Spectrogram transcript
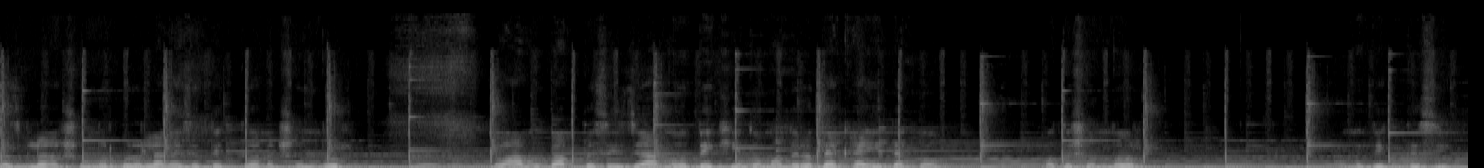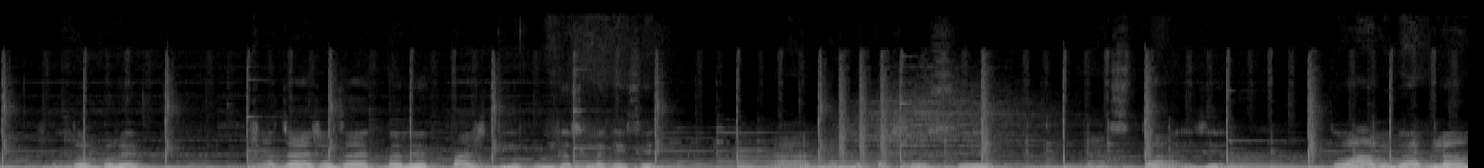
গাছগুলো অনেক সুন্দর করে লাগাইছে, দেখতে অনেক সুন্দর। তো আমি ভাবতেছি যে আমিও দেখি, তোমাদেরও দেখাই, দেখো কত সুন্দর। আমি দেখতেছি সুন্দর করে সাজায় সাজায় একবারে এক পাশ দিয়ে ফুল গাছ লাগাইছে। আর অন্য পাশে হচ্ছে রাস্তা, এই যে। তো আমি ভাবলাম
